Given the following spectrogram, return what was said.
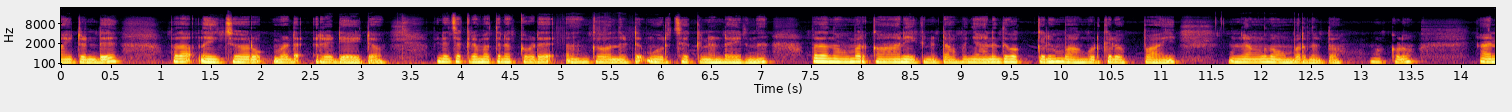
ആയിട്ടുണ്ട്. അപ്പോൾ നെയ്ച്ചോറും ഇവിടെ റെഡി ആയിട്ടോ. പിന്നെ ചക്രമത്തിനൊക്കെ ഇവിടെ നമുക്ക് വന്നിട്ട് മുറിച്ച് വെക്കുന്നുണ്ടായിരുന്നു. അപ്പോൾ അത് നോമ്പറക്കാനായിരിക്കണം കേട്ടോ. അപ്പോൾ ഞാനിത് വെക്കലും ബാങ്ക് കൊടുക്കലും ഒപ്പായി. ഞങ്ങൾ നോമ്പറന്ന് കേട്ടോ മക്കളും. ഞാൻ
